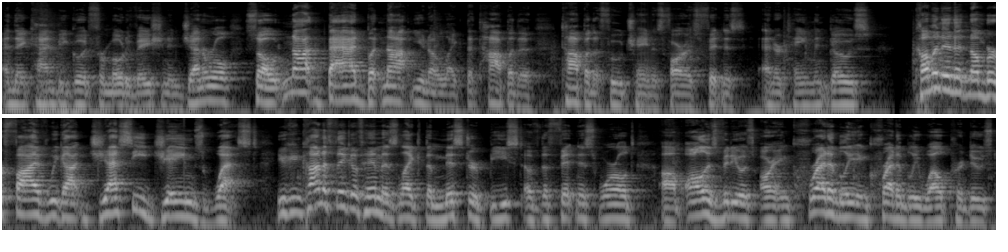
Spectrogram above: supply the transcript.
and they can be good for motivation in general. So not bad, but not, you know, like the top of the top of the food chain as far as fitness entertainment goes. Coming in at number five, we got Jesse James West. You can kind of think of him as like the Mr. Beast of the fitness world. Um, all his videos are incredibly, incredibly well produced,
